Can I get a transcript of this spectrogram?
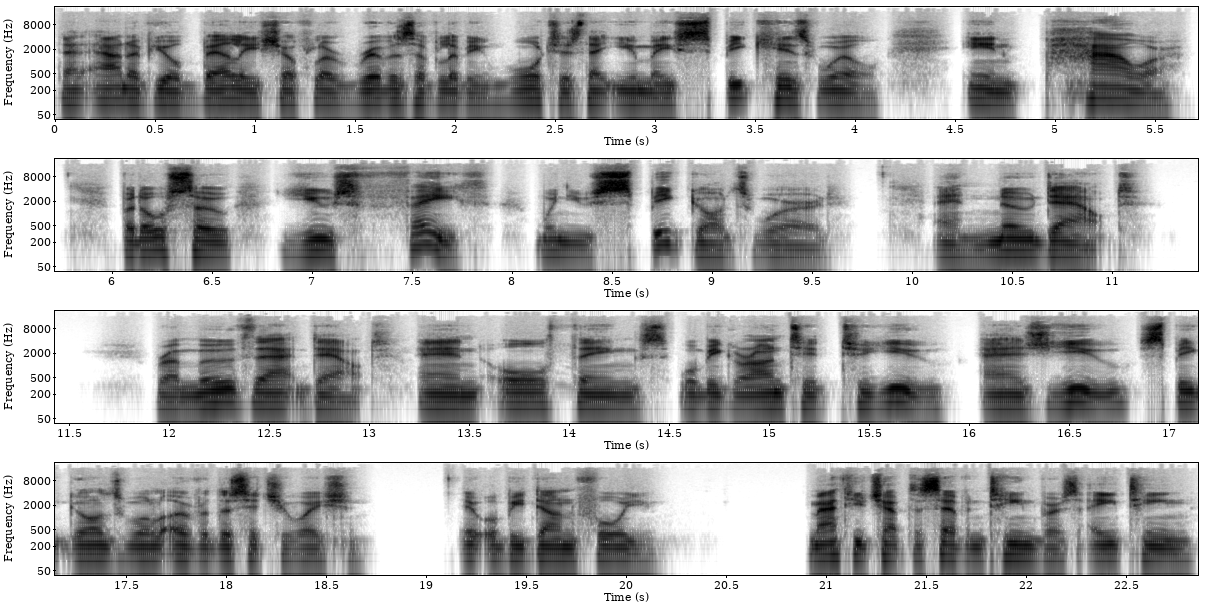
that out of your belly shall flow rivers of living waters, that you may speak His will in power, but also use faith when you speak God's word and no doubt. Remove that doubt, and all things will be granted to you as you speak God's will over the situation. It will be done for you. Matthew chapter 17, verse 18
